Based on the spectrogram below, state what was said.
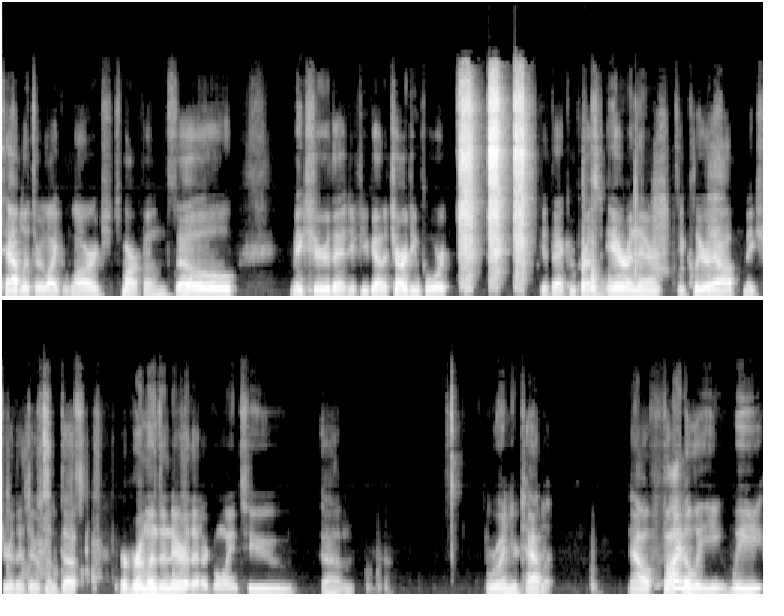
tablets are like large smartphones. So Make sure that if you've got a charging port, get that compressed air in there to clear it out. Make sure that there's no dust or gremlins in there that are going to um, ruin your tablet. Now, finally, we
